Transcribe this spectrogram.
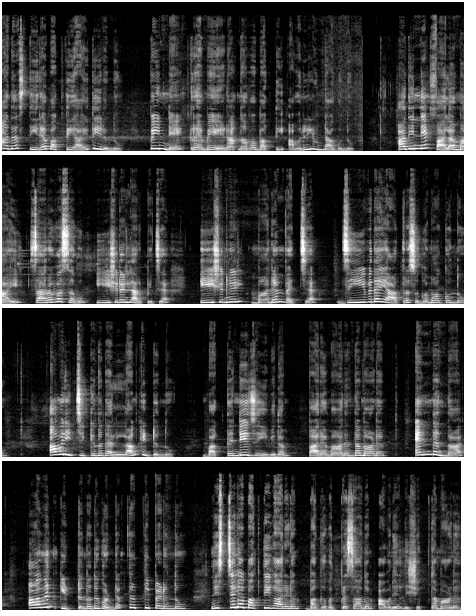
അത് സ്ഥിരഭക്തിയായി തീരുന്നു. പിന്നെ ക്രമേണ നവഭക്തി അവനിൽ ഉണ്ടാകുന്നു. അതിന്റെ ഫലമായി സർവസ്വവും ഈശ്വരനിൽ അർപ്പിച്ച് ഈശ്വരനിൽ മനം വെച്ച് ജീവിതയാത്ര സുഖമാക്കുന്നു. അവൻ ഇച്ഛിക്കുന്നതെല്ലാം കിട്ടുന്നു. ഭക്തന്റെ ജീവിതം പരമാനന്ദമാണ്. എന്തെന്നാൽ അവൻ കിട്ടുന്നത് കൊണ്ട് തൃപ്തിപ്പെടുന്നു. നിശ്ചല ഭക്തി കാരണം ഭഗവത് പ്രസാദം അവനിൽ നിശബ്ദമാണ്.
